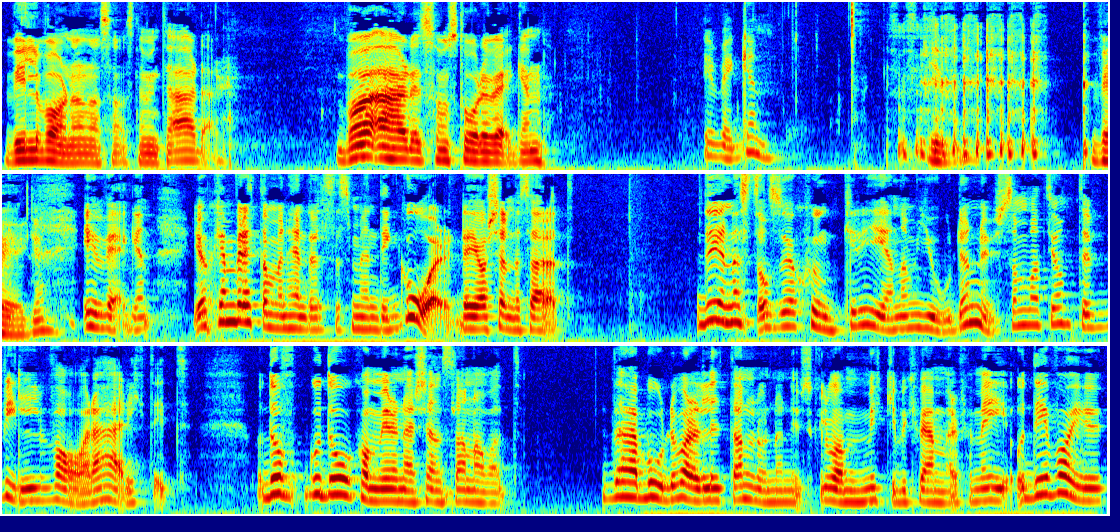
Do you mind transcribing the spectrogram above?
vill vara någon annanstans när vi inte är där? Vad är det som står i väggen? I väggen. I vägen? I vägen. Jag kan berätta om en händelse som hände igår, där jag kände så att det är nästan så jag sjunker igenom jorden nu, som att jag inte vill vara här riktigt. Och då, och då kommer ju den här känslan av att det här borde vara lite annorlunda nu, skulle vara mycket bekvämare för mig. Och det var ju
